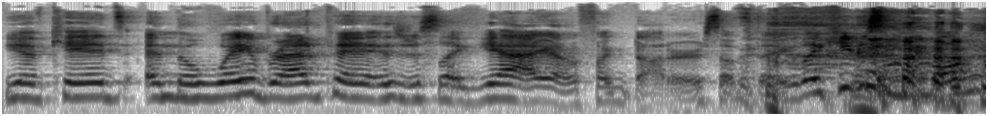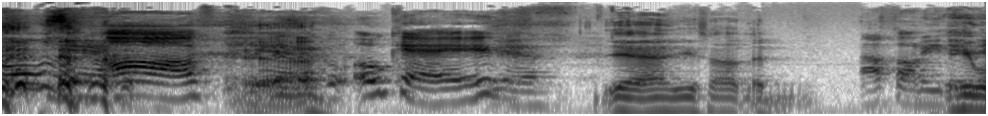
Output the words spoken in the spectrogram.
You have kids?" And the way Brad Pitt is just like, "Yeah, I got a fucking daughter or something." Like he just mumbles it off. He's like, "Okay." yeah. Yeah, you thought that I thought he he didn't have a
